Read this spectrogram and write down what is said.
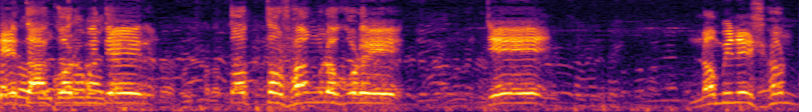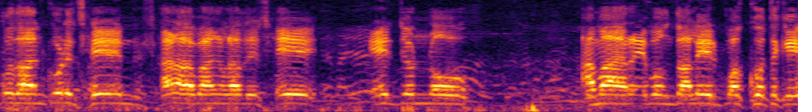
নেতা কর্মীদের তথ্য সংগ্রহ করে যে নমিনেশন প্রদান করেছেন সারা বাংলাদেশে, এর জন্য আমার এবং দলের পক্ষ থেকে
